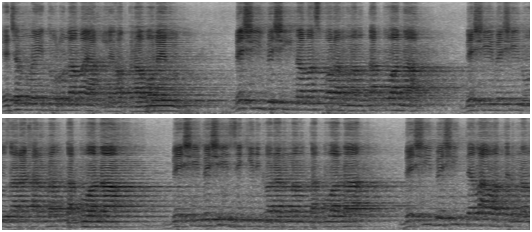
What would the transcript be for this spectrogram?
এজন্যই তো উলামায় আহলে হকরা বলেন, বেশি বেশি নামাজ পড়ার নাম তাকুয়া না, বেশি বেশি রোজা রাখার নাম তাকুয়া না, বেশি বেশি জিকির করার নাম তাকুয়া না, বেশি বেশি তেলাওয়াতের নাম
